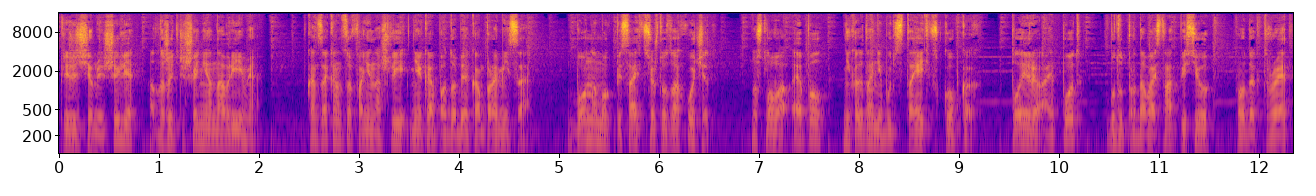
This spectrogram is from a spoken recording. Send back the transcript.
прежде чем решили отложить решение на время. В конце концов они нашли некое подобие компромисса. Бонна мог писать все, что захочет, но слово Apple никогда не будет стоять в скобках. Плееры iPod будут продавать с надписью Product Red.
